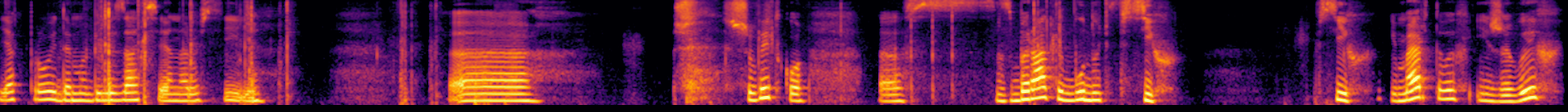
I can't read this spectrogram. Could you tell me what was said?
Як пройде мобілізація на Росії? Е, швидко е, збирати будуть всіх. Всіх і мертвих, і живих,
